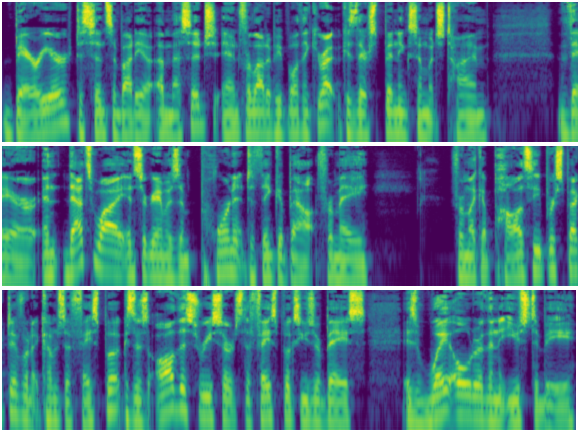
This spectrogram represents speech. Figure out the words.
barrier to send somebody a, a message. And for a lot of people, I think you're right because they're spending so much time there. And that's why Instagram is important to think about from a from like a policy perspective when it comes to Facebook because there's all this research that Facebook's user base is way older than it used to be.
